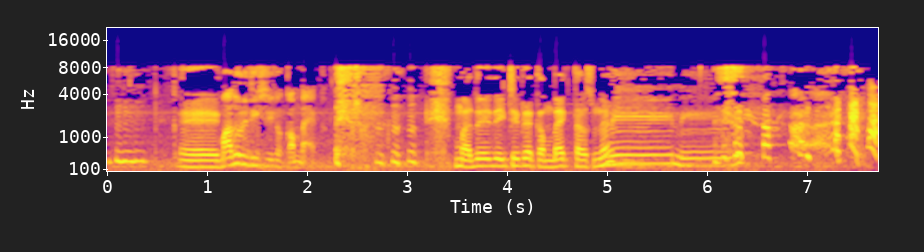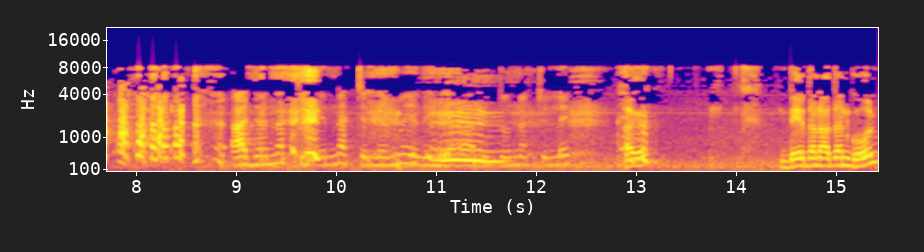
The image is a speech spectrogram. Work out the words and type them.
माधुरी दीक्षित का कम बैक माधुरी दीक्षित का कमबैक था उसमें। आज नचले नचले मेरे यार तू नचले। अगर देव दनादन गोल।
